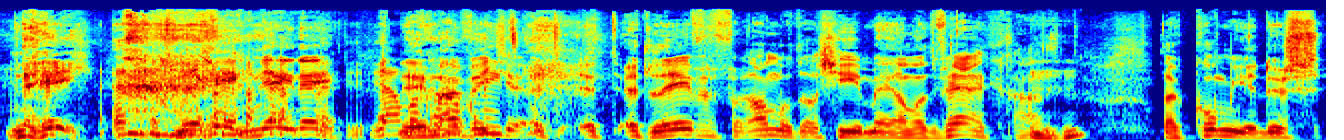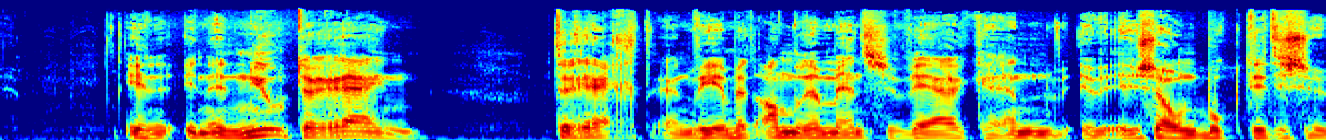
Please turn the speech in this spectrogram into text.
Nee, nee, nee, nee. Ja, nee maar weet niet. je, het, het, het leven verandert als je hiermee aan het werk gaat. Mhm. Dan kom je dus in, in een nieuw terrein terecht. En weer met andere mensen werken. En eh, zo'n boek, dit is eh,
